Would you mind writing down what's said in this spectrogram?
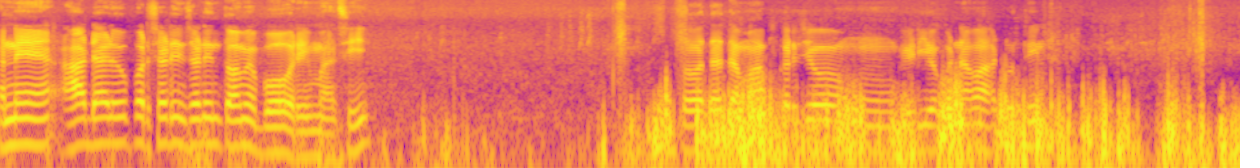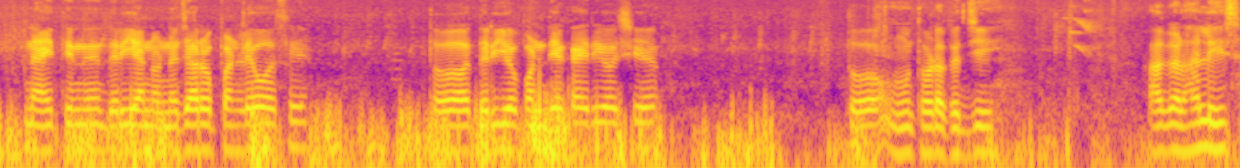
અને આ ડાળી ઉપર ચડીને ચડીને તો અમે બહુ રીમાં છીએ. તો દાદા માફ કરજો, હું વીડિયો બનાવવા હાટુથી ને અહીંથી દરિયાનો નજારો પણ લેવો છે. તો દરિયો પણ દેખાઈ રહ્યો છે. તો હું થોડોક હજી આગળ હાલીશ.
